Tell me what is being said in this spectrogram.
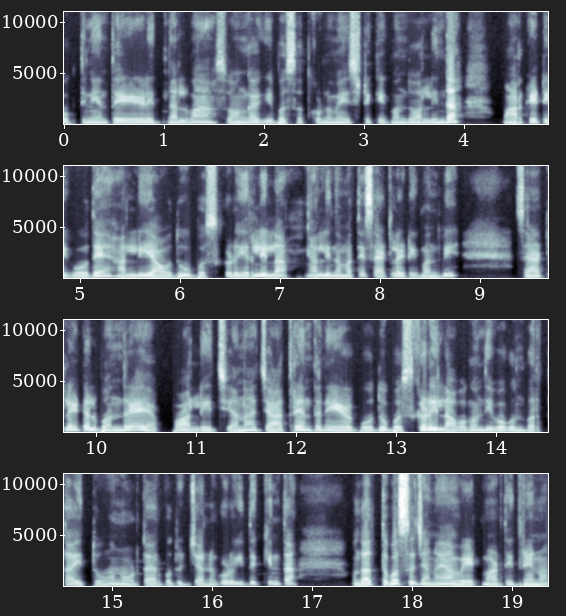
ಹೋಗ್ತೀನಿ ಅಂತ ಹೇಳಿದ್ನಲ್ವಾ? ಸೊ ಹಂಗಾಗಿ ಬಸ್ ಹತ್ಕೊಂಡು ಮೆಜೆಸ್ಟಿಕ್ಕಿಗೆ ಬಂದು ಅಲ್ಲಿಂದ ಮಾರ್ಕೆಟಿಗೆ ಹೋದೆ. ಅಲ್ಲಿ ಯಾವುದೂ ಬಸ್ಗಳು ಇರಲಿಲ್ಲ. ಅಲ್ಲಿಂದ ಮತ್ತೆ ಸ್ಯಾಟಲೈಟಿಗೆ ಬಂದ್ವಿ. ಸ್ಯಾಟಲೈಟಲ್ಲಿ ಬಂದರೆ, ಅಪ್ಪ, ಅಲ್ಲಿ ಜನ ಜಾತ್ರೆ ಅಂತಲೇ ಹೇಳ್ಬೋದು. ಬಸ್ಗಳಿಲ್ಲ ಅವಾಗೊಂದು ಇವಾಗೊಂದು ಬರ್ತಾ ಇತ್ತು. ನೋಡ್ತಾ ಇರ್ಬೋದು ಜನಗಳು. ಇದಕ್ಕಿಂತ ಒಂದು ಹತ್ತು ಬಸ್ ಜನ ವೇಟ್ ಮಾಡ್ತಿದ್ರೇನೋ?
